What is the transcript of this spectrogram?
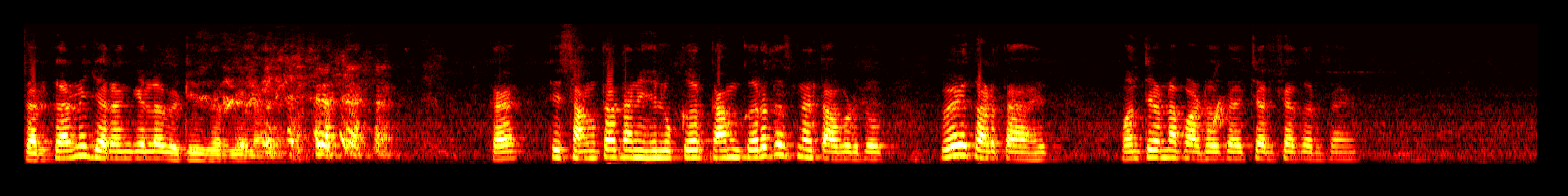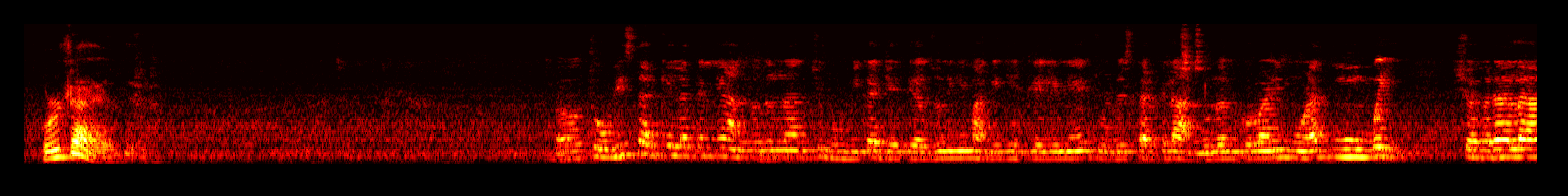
सरकारने जरांगेला वेठीस धरलेलं आहे. काय? ते सांगतात आणि हे लोक काम करतच नाही ताबडतोब. वेळ काढतायत. मंत्र्यांना पाठवतायत चर्चा करतायत. उलट आहे ते. चोवीस तारखेला त्यांनी आंदोलनाची भूमिका जी आहे ती अजूनही मागे घेतलेली नाही. चोवीस तारखेला आंदोलन करू आणि मुळात मुंबई शहराला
